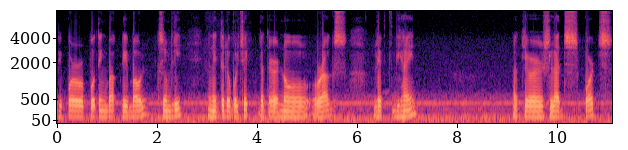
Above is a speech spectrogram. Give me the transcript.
Before putting back the bowl assembly you need to double check that there are no rugs left behind at your sludge ports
